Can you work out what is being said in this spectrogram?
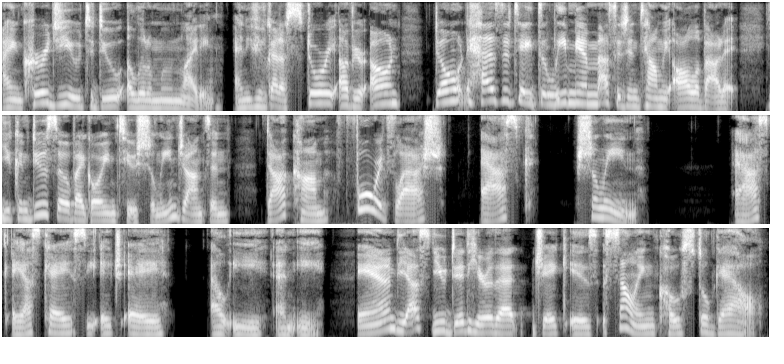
I encourage you to do a little moonlighting. And if you've got a story of your own, don't hesitate to leave me a message and tell me all about it. You can do so by going to chalenejohnson.com forward slash ask Chalene. Ask, A-S-K-C-H-A-L-E-N-E. And yes, you did hear that Jake is selling Coastal Gal.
